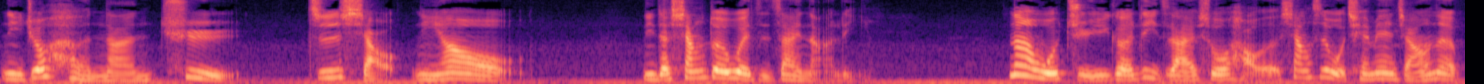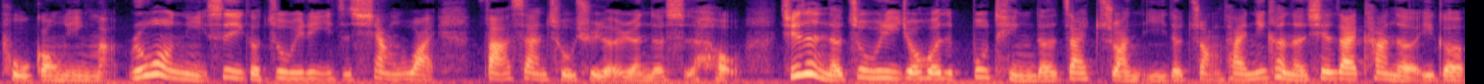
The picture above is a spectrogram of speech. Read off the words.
你就很难去知晓你要。你的相对位置在哪里？那我举一个例子来说好了，像是我前面讲到那个蒲公英嘛。如果你是一个注意力一直向外发散出去的人的时候，其实你的注意力就会是不停的在转移的状态。你可能现在看了一个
